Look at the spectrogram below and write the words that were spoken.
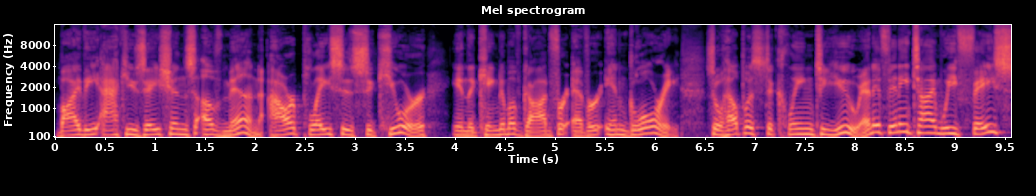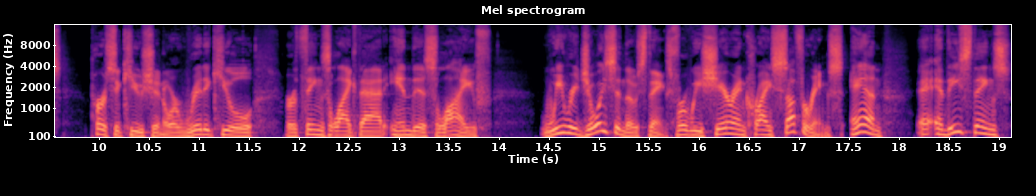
by the accusations of men. Our place is secure in the kingdom of God forever in glory. So help us to cling to you. And if any time we face persecution or ridicule or things like that in this life, we rejoice in those things, for we share in Christ's sufferings. And and these things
